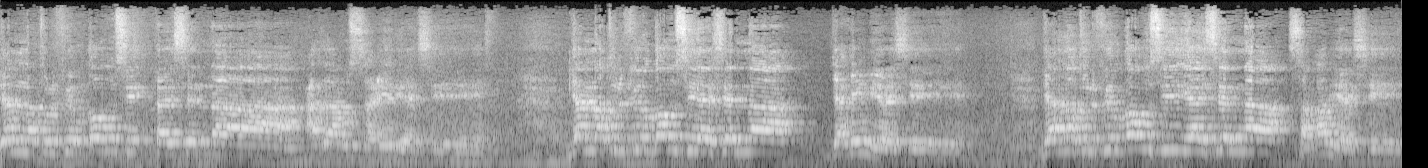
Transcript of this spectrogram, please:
جنة الفردوس تيسنا عذاب السعير يسي جنة الفردوس يسنا جحيم يسي جنة الفردوس يسنا سقر يسي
